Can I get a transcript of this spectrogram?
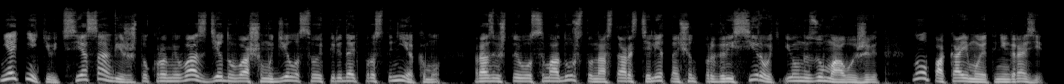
Не отнекивайтесь, я сам вижу, что кроме вас деду вашему дело свое передать просто некому, разве что его самодурство на старости лет начнет прогрессировать, и он из ума выживет, но пока ему это не грозит.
